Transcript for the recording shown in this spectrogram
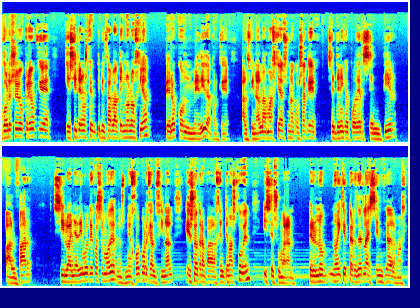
Por eso yo creo que, que sí tenemos que utilizar la tecnología, pero con medida, porque al final la magia es una cosa que se tiene que poder sentir, palpar. Si lo añadimos de cosas modernas, mejor porque al final eso atrapará a la gente más joven y se sumarán. Pero no, no hay que perder la esencia de la magia.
